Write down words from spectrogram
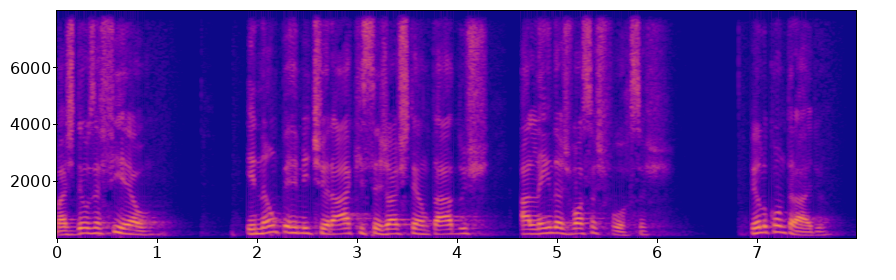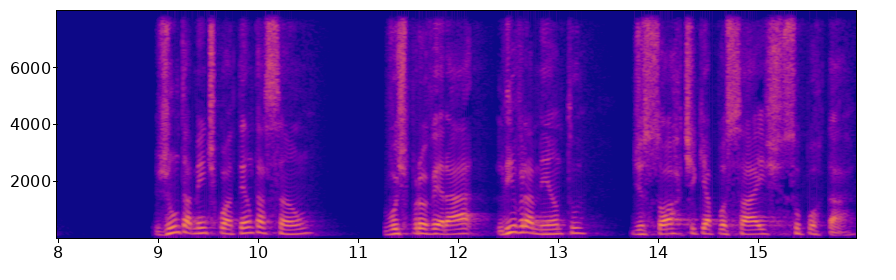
mas Deus é fiel e não permitirá que sejais tentados além das vossas forças. Pelo contrário, juntamente com a tentação, vos proverá livramento, de sorte que a possais suportar.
